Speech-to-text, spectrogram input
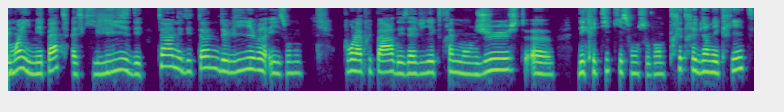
moi, ils m'épatent parce qu'ils lisent des tonnes et des tonnes de livres et ils ont pour la plupart des avis extrêmement justes, des critiques qui sont souvent très très bien écrites.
